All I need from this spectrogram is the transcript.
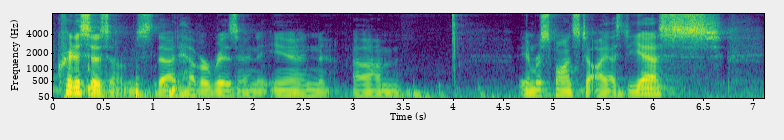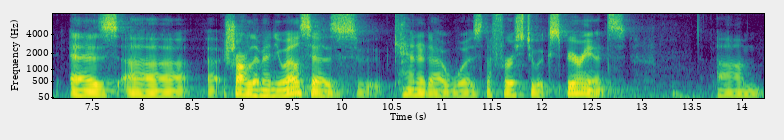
criticisms that have arisen in, um, in response to ISDS, as uh, uh, Charles Emmanuel says, Canada was the first to experience um,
